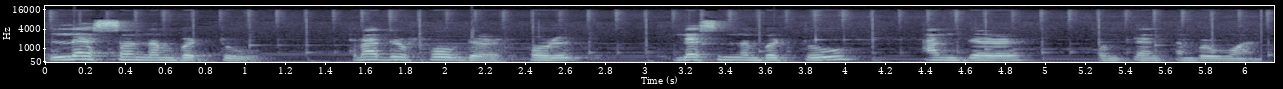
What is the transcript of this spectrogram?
lesson number 2. Another folder for lesson number 2 under content number 1.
